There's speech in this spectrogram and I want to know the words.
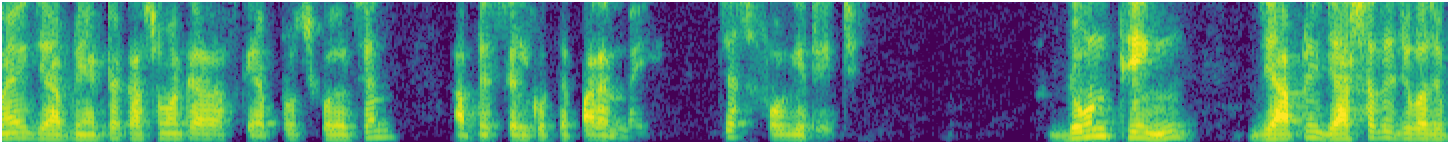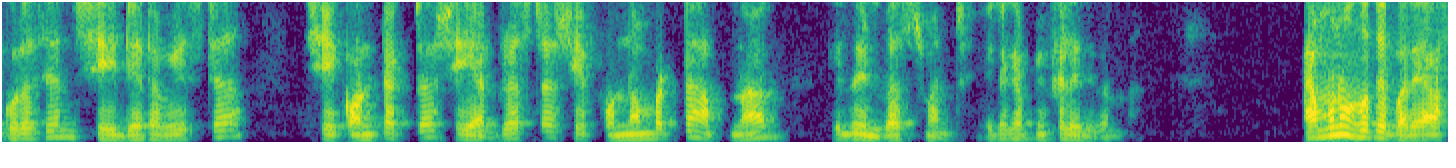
নাই যে আপনি একটা কাস্টমারকে আজকে অ্যাপ্রোচ করেছেন, আপনি সেল করতে পারেন নাই। Just forget it don't think যে আপনি যার সাথে যোগাযোগ করেছেন, সেই ডেটাবেসটা সেই কন্ট্যাক্টটা সেই অ্যাড্রেসটা সেই ফোন নাম্বারটা আপনার কিন্তু ইনভেস্টমেন্ট এটাকে আপনি ফেলে দেবেন না। এমনও হতে পারে আজ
